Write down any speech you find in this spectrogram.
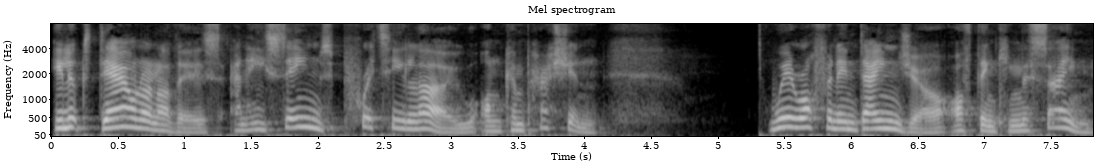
He looks down on others and he seems pretty low on compassion. We're often in danger of thinking the same.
